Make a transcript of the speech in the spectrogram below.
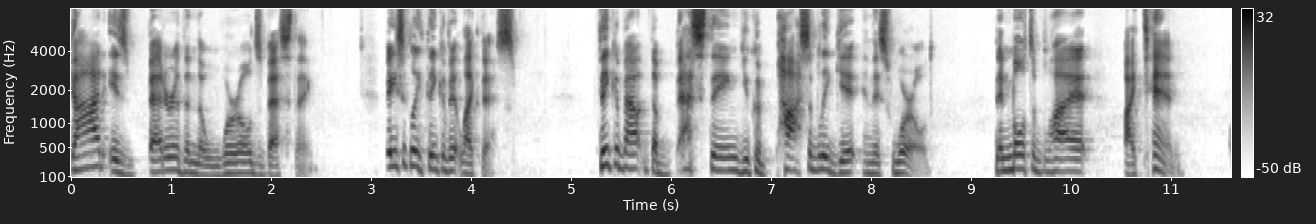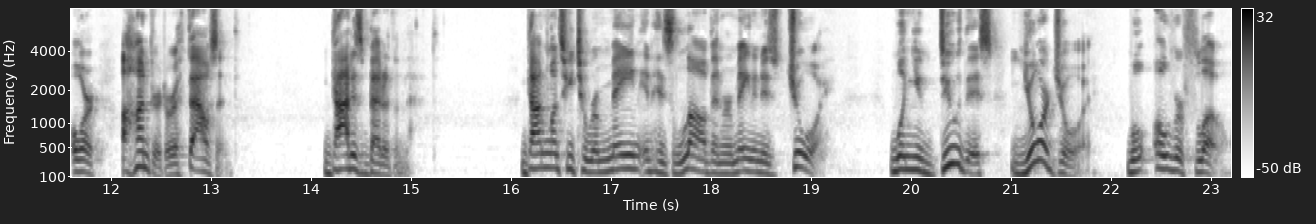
God is better than the world's best thing. Basically, think of it like this think about the best thing you could possibly get in this world, then multiply it by 10 or 100 or 1,000. God is better than that. God wants you to remain in His love and remain in His joy. When you do this, your joy will overflow.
